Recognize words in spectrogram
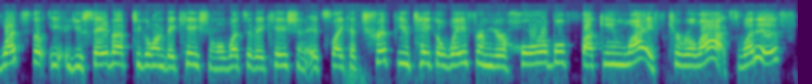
what's the you save up to go on vacation well what's a vacation it's like a trip you take away from your horrible fucking life to relax what if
